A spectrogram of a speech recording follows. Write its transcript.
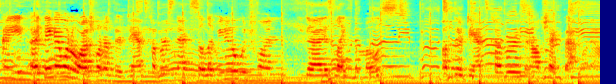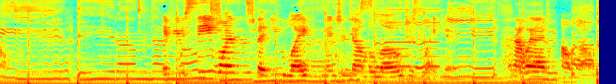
guys. I think I want to watch one of their dance covers next, so let me know which one you guys like the most of their dance covers, and I'll check that one out. If you see one that you like mentioned down below, just like it. And that way I'll know.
